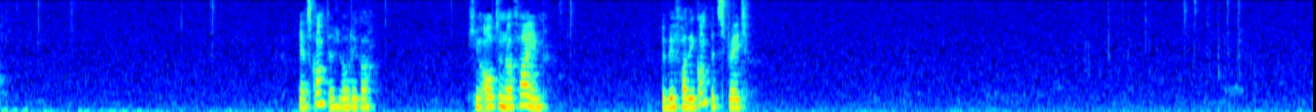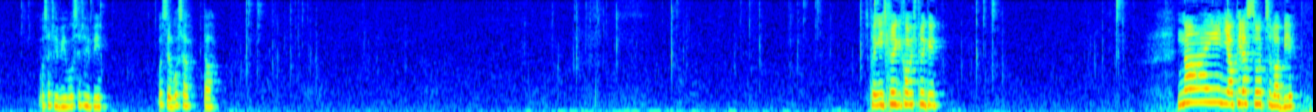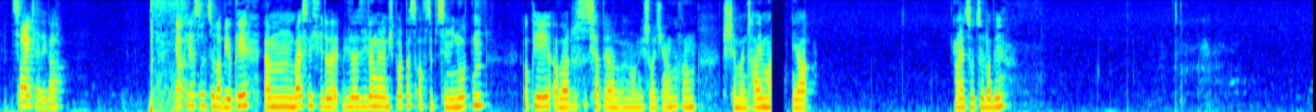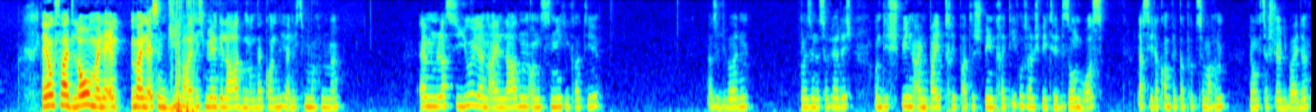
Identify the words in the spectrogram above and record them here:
Er ist komplett low, Digga. Ich im Auto nur fein. Wir fahren den komplett straight. Wo ist der Typi? Wo ist der Typi? Wo ist er? Wo ist er? Da. Ich kriege, ich kriege, komm, ich kriege. Nein! Ja, okay, das zurück zur Lobby. Zweiter, Digga. Ja, okay, das zurück zur Lobby, okay. Ähm, weiß nicht, wie, wie, wie lange nehme ich Podcast auf? 17 Minuten. Okay, aber das ist, ich habe ja noch nicht so richtig angefangen. Ich stelle meinen Timer. Ja. Jetzt zurück zur Lobby. Ja, Junge, ich war halt low. Meine, M meine SMG war halt nicht mehr geladen und dann konnte ich halt nichts mehr machen, ne? Ähm, lass Julian einladen und Sneaky Cutty. Also die beiden. Wir sind jetzt ja fertig. Und die spielen einen Beitrieb, also spielen kreativ spielt hier die Zone Wars. Das wieder komplett kaputt zu machen. Junge, ich zerstöre die beide.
